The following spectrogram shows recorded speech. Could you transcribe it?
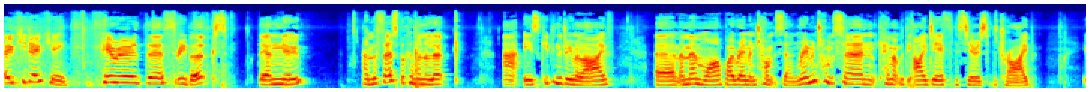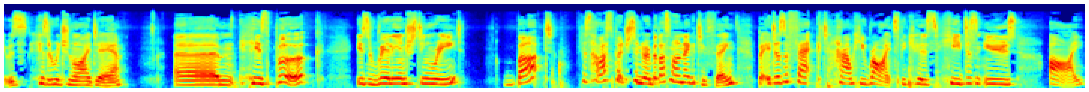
Okie dokie. Here are the three books. They are new. And the first book I'm going to look at is Keeping the Dream Alive, um, a memoir by Raymond Thompson. Raymond Thompson came up with the idea for the series for the tribe. It was his original idea. Um, his book is a really interesting read, but just have Asperger's syndrome, but that's not a negative thing. But it does affect how he writes because he doesn't use I,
